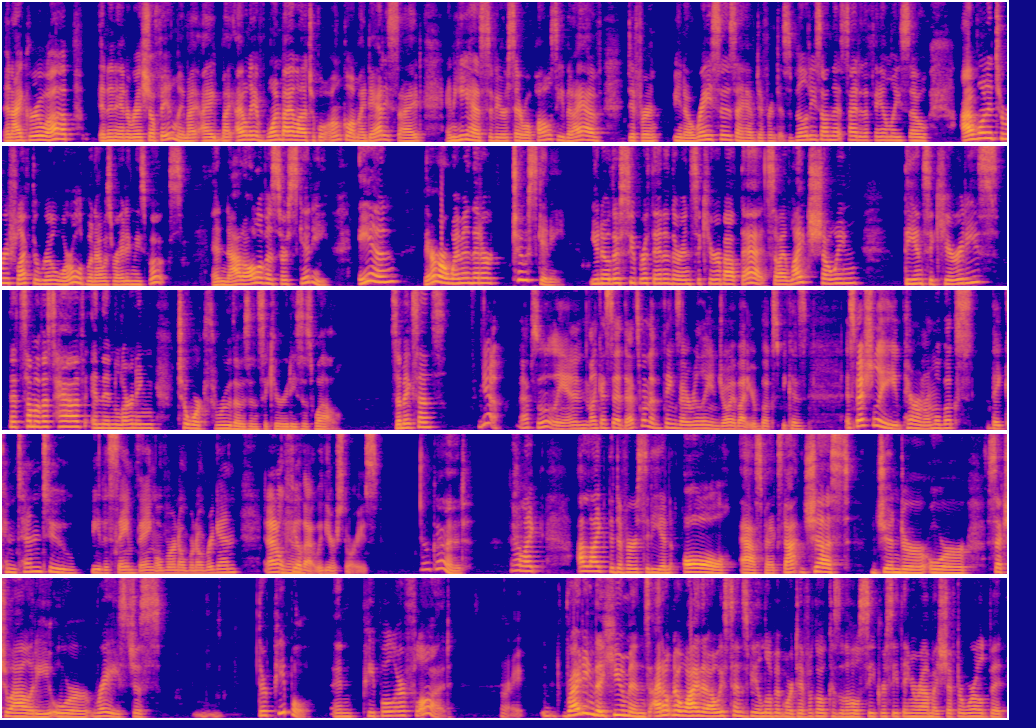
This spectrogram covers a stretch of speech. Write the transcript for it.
And I grew up in an interracial family. My I my I only have one biological uncle on my daddy's side, and he has severe cerebral palsy. But I have different, you know, races. I have different disabilities on that side of the family. So I wanted to reflect the real world when I was writing these books. And not all of us are skinny, and there are women that are too skinny. You know, they're super thin and they're insecure about that. So I like showing the insecurities that some of us have, and then learning to work through those insecurities as well. Does that make sense? Yeah, absolutely. And like I said, that's one of the things I really enjoy about your books because especially paranormal books, they can tend to be the same thing over and over and over again, and I don't yeah. feel that with your stories. Oh good. I like I like the diversity in all aspects, not just gender or sexuality or race, just they're people and people are flawed. Right writing the humans, I don't know why that always tends to be a little bit more difficult because of the whole secrecy thing around my shifter world, but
